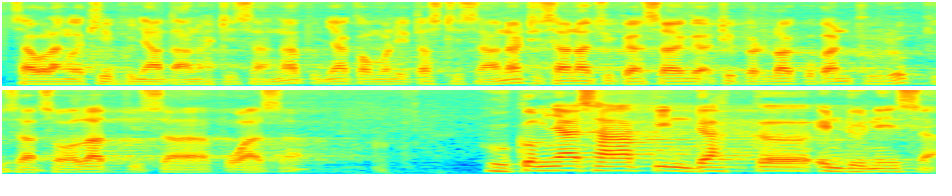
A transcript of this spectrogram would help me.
Saya ulang lagi punya tanah di sana punya komunitas di sana. Di sana juga saya nggak diperlakukan buruk. Bisa sholat bisa puasa. Hukumnya saya pindah ke Indonesia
